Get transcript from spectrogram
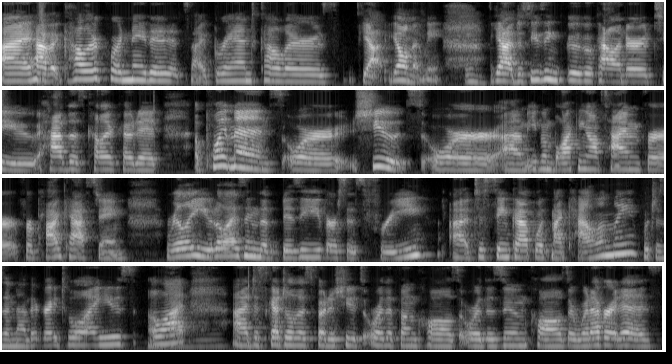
I have it color coordinated. It's my brand colors. Yeah, y'all know me. Mm. Yeah, just using Google Calendar to have those color coded appointments or shoots or um, even blocking off time for, for podcasting. Really utilizing the busy versus free uh, to sync up with my Calendly, which is another great tool I use a lot uh, to schedule those photo shoots or the phone calls or the Zoom calls or whatever it is.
